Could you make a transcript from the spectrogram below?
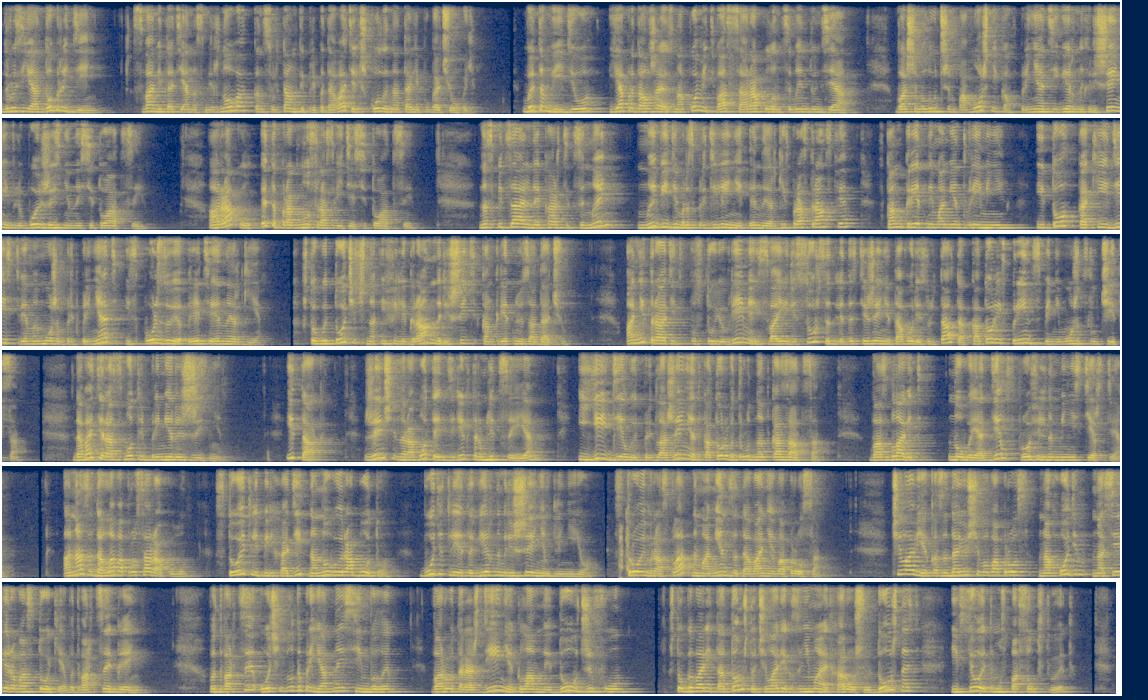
Друзья, добрый день! С вами Татьяна Смирнова, консультант и преподаватель школы Натальи Пугачевой. В этом видео я продолжаю знакомить вас с оракулом Цемэнь Дунзя, вашим лучшим помощником в принятии верных решений в любой жизненной ситуации. Оракул – это прогноз развития ситуации. На специальной карте Цемэнь мы видим распределение энергии в пространстве в конкретный момент времени – и то, какие действия мы можем предпринять, используя эти энергии, чтобы точечно и филигранно решить конкретную задачу, а не тратить впустую время и свои ресурсы для достижения того результата, который в принципе не может случиться. Давайте рассмотрим пример из жизни. Итак, женщина работает директором лицея, и ей делают предложение, от которого трудно отказаться – возглавить новый отдел в профильном министерстве – она задала вопрос Оракулу, стоит ли переходить на новую работу, будет ли это верным решением для нее. Строим расклад на момент задавания вопроса. Человека, задающего вопрос, находим на северо-востоке, во дворце Гэнь. Во дворце очень благоприятные символы. Ворота рождения, главный дух Джифу, что говорит о том, что человек занимает хорошую должность и все этому способствует.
